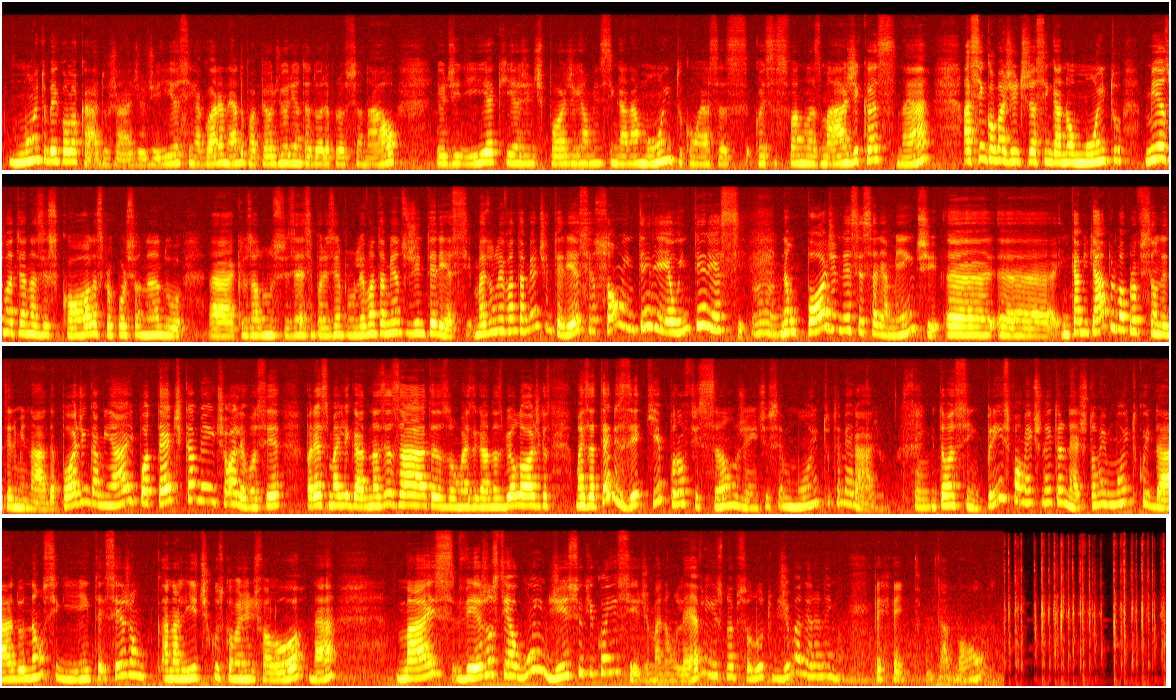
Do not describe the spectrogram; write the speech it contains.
Muito bem colocado, Jade. Eu diria assim, agora, né, do papel de orientadora profissional, eu diria que a gente pode realmente se enganar muito com essas, com essas fórmulas mágicas, né? Assim como a gente já se enganou muito, mesmo até nas escolas, proporcionando ah, que os alunos fizessem, por exemplo, um levantamento de interesse. Mas um levantamento de interesse é só um interesse, é o interesse. Não pode necessariamente eh, eh, encaminhar para uma profissão determinada. Pode encaminhar hipoteticamente. Olha, você parece mais ligado nas exatas ou mais ligado biológicas. Mas até dizer que profissão, gente, isso é muito temerário. Sim. Então, assim, principalmente na internet, tomem muito cuidado, não seguirem, te- sejam analíticos, como a gente falou, né? mas vejam se tem algum indício que coincide, mas não levem isso no absoluto de maneira nenhuma. Perfeito. Tá bom?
